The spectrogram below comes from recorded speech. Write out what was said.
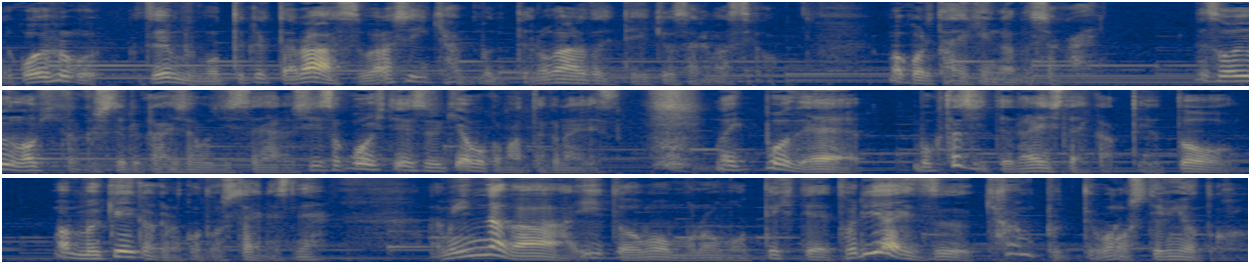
でこういうふうに全部持ってくれたら素晴らしいキャンプっていうのがあなたに提供されますよ。まあこれ体験型社会。でそういうのを企画してる会社も実際あるしそこを否定する気は僕は全くないです。まあ、一方で僕たちって何したいかっていうと、まあ、無計画なことをしたいですね。みんながいいと思うものを持ってきてとりあえずキャンプってものをしてみようと。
